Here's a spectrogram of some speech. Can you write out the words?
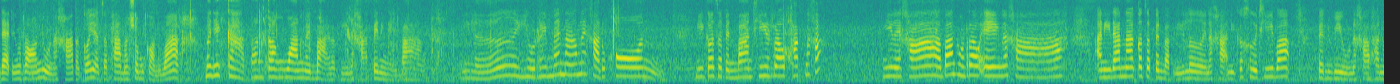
แดดยังร้อนอยู่นะคะ แต่ก็อยากจะพามาชมก่อนว่าบรรยากาศตอนกลางวันบ่ายๆแบบนี้นะคะ เป็นยังไงบ้าง นี่เลยอยู่ริมแม่น้ำเลยค่ะทุกคน นี่ก็จะเป็นบ้านที่เราพักนะคะ นี่เลยค่ะ บ้านของเราเองนะคะ อันนี้ด้านหน้าก็จะเป็นแบบนี้เลยนะคะ อันนี้ก็คือที่ว่าเป็นวิวนะคะพาโน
